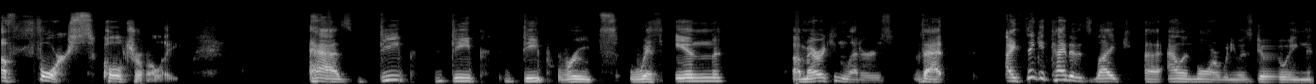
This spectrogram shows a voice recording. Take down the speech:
a force culturally, has deep, deep, deep roots within American letters that I think it kind of is like uh, Alan Moore when he was doing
